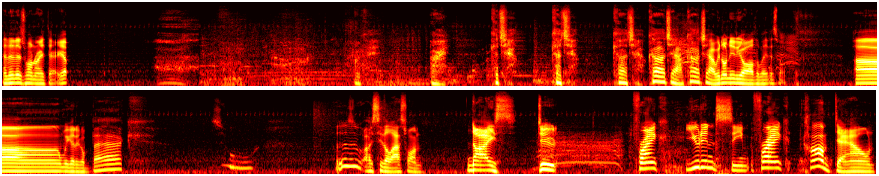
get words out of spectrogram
And then there's one right there. Yep. Okay. All right. Ka-chow. Ka-chow. Ka-chow. Ka-chow. Ka-chow. We don't need to go all the way this way. Um, we got to go back. Zoo. Zoo. I see the last one. Nice. Dude. Frank, you didn't see me. Frank, calm down.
